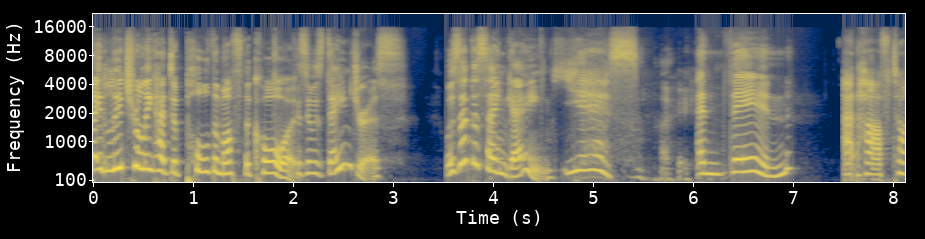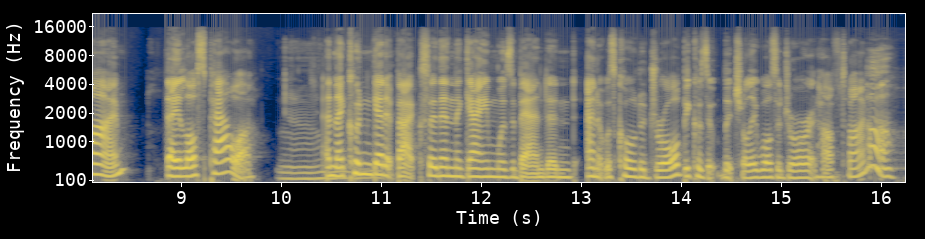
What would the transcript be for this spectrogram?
They literally had to pull them off the court. Because it was dangerous. Was that the same game? Yes. No. And then at halftime, they lost power No. and they couldn't get it back. So then the game was abandoned and it was called a draw because it literally was a draw at halftime. Oh,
